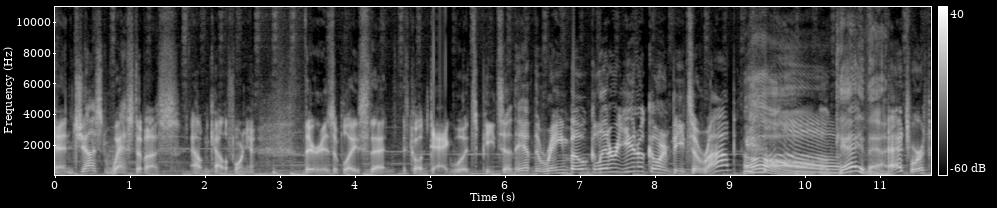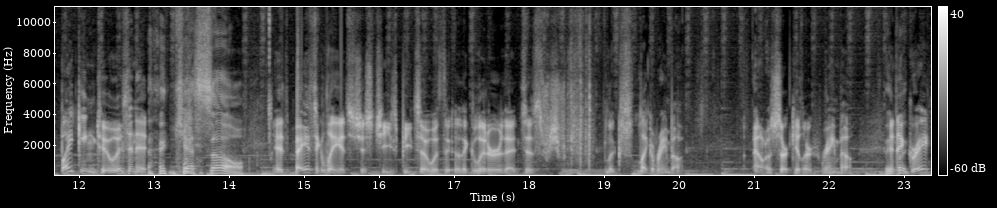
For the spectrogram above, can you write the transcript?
And just west of us, out in California, there is a place that is called Dagwood's Pizza. They have the rainbow glitter unicorn pizza, Rob. Oh, oh. okay then. That's worth biking to, isn't it? I guess so. It's basically it's just cheese pizza with the, the glitter that just looks like a rainbow, oh, a circular rainbow. They Isn't it great?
